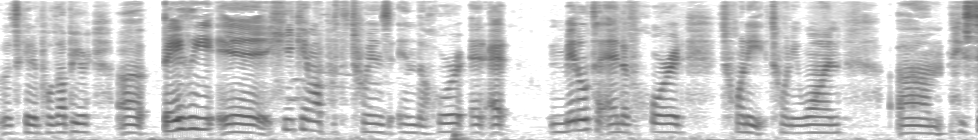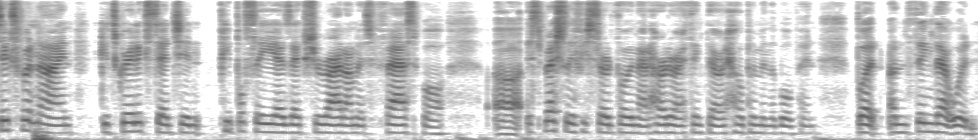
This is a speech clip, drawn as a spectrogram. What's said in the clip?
let's get him pulled up here. Uh, Bailey, uh, he came up with the Twins in the at, at middle to end of Horrid 2021. Um, he's six foot nine, gets great extension. People say he has extra ride on his fastball, uh, especially if he started throwing that harder. I think that would help him in the bullpen. But a thing that would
